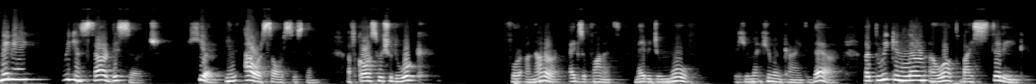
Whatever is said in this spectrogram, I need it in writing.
maybe we can start this search here in our solar system. Of course, we should look for another exoplanet, maybe to move the human, humankind there. But we can learn a lot by studying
